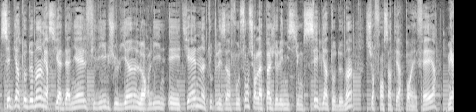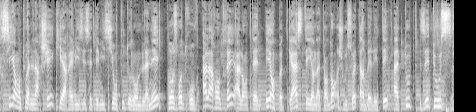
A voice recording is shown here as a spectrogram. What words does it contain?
C'est bientôt demain. Merci à Daniel, Philippe, Julien, Laureline et Étienne. Toutes les infos sont sur la page de l'émission C'est bientôt demain sur franceinter.fr. Merci à Antoine Larcher qui a réalisé cette émission tout au long de l'année. On se retrouve à la rentrée, à l'antenne et en podcast. Et en attendant, je vous souhaite un bel été à toutes et tous.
